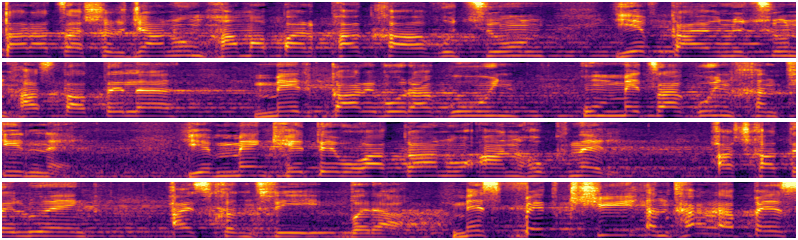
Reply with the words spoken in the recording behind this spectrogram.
տարածաշրջանում համապարփակ խաղաղություն եւ կայունություն հաստատելը մեր կարևորագույն ու մեծագույն խնդիրն է եւ մենք հետեւողական ու անհոգնել աշխատելու ենք այս խնդրի վրա։ Մեզ պետք չի ընդհանրապես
